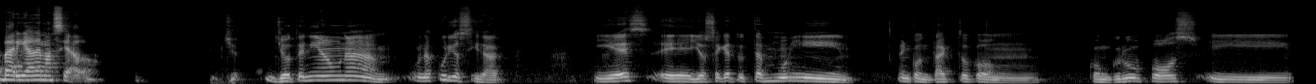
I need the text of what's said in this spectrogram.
varía demasiado. Yo, tenía una curiosidad y es, eh, yo sé que tú estás muy en contacto con, grupos y,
